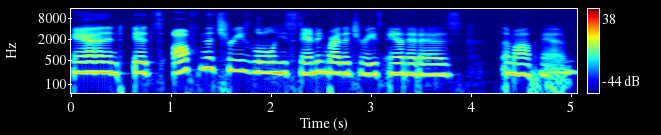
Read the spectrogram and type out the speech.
and it's off in the trees, little he's standing by the trees, and it is the Mothman.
